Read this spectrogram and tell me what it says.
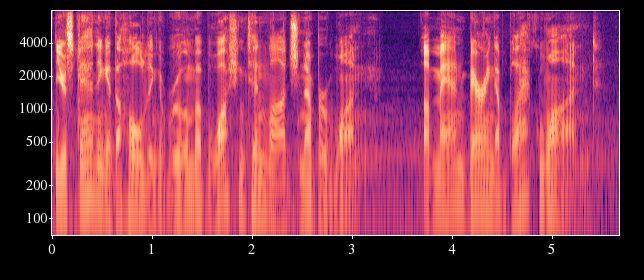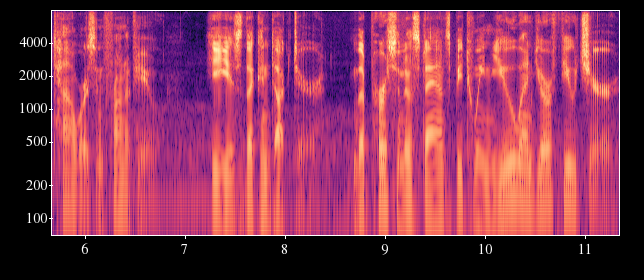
You're standing in the holding room of Washington Lodge Number 1. A man bearing a black wand towers in front of you. He is the conductor, the person who stands between you and your future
